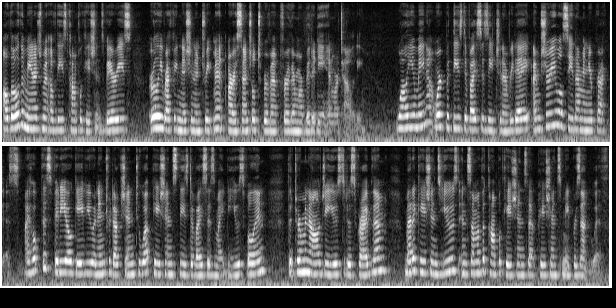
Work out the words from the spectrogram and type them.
Although the management of these complications varies, early recognition and treatment are essential to prevent further morbidity and mortality. While you may not work with these devices each and every day, I'm sure you will see them in your practice. I hope this video gave you an introduction to what patients these devices might be useful in, the terminology used to describe them, medications used, and some of the complications that patients may present with.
